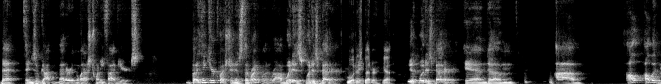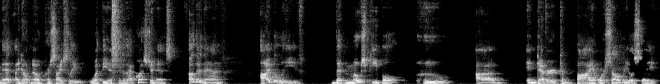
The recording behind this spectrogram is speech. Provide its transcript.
that things have gotten better in the last 25 years. But I think your question is the right one, Rob. What is, what is better? What right? is better? Yeah. What is better? And, um, uh, I'll, I'll admit I don't know precisely what the answer to that question is, other than I believe that most people who uh, endeavor to buy or sell real estate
